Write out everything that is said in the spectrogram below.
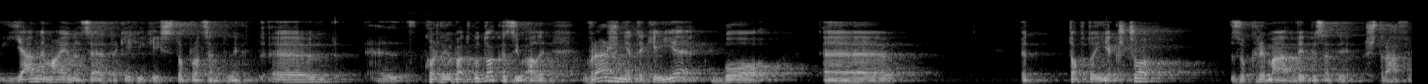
я не маю на це таких якихось стопроцентних в кожному випадку доказів, але враження таке є, бо е, е, тобто, якщо зокрема виписати штрафи,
